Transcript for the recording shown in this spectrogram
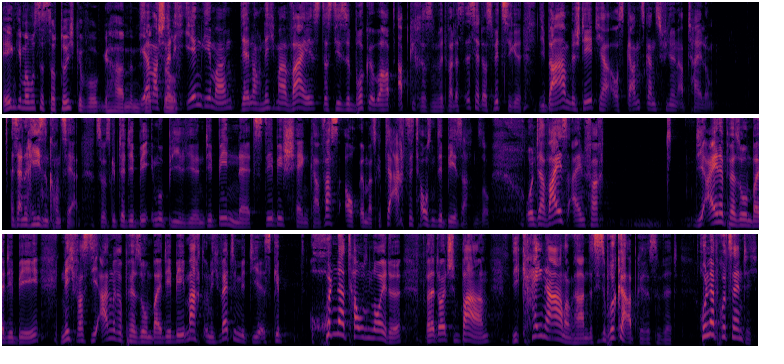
irgendjemand muss das doch durchgewogen haben im Ja, Sekt, wahrscheinlich So. irgendjemand, der noch nicht mal weiß, dass diese Brücke überhaupt abgerissen wird, weil das ist ja das Witzige. Die Bahn besteht ja aus ganz, ganz vielen Abteilungen. Ist ein Riesenkonzern. So, es gibt ja DB Immobilien, DB Netz, DB Schenker, was auch immer. Es gibt ja 80.000 DB Sachen so. Und da weiß einfach die eine Person bei DB nicht, was die andere Person bei DB macht. Und ich wette mit dir, es gibt 100.000 Leute bei der Deutschen Bahn, die keine Ahnung haben, dass diese Brücke abgerissen wird. Hundertprozentig.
